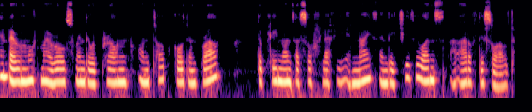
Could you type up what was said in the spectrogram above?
And I removed my rolls when they were brown on top golden brown the plain ones are so fluffy and nice and the cheesy ones are out of this world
